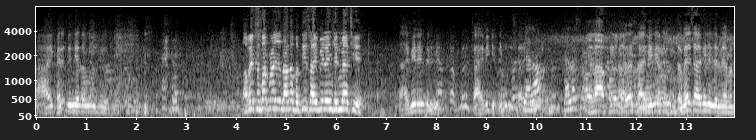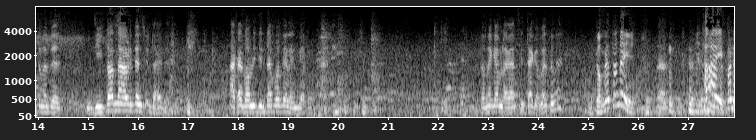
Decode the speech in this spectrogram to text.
હા એ ખરી દુનિયા તમે હવે ખબર પડે છે દાદા બધી સાહેબી લઈને જન્મ્યા છીએ. સાહેબી ને? સાહેબી કેટલી બધી સાહેબી અંદર તમે સાહેબી ની જન્મ્યા પણ તમે જીવતા જ ના આવડી તેને શું થાય આખા ગામની ચિંતા પોતે લઈને બેઠો. તમને કેમ લાગે? ચિંતા ગમે તમે ગમે તો નહીં. થાય પણ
